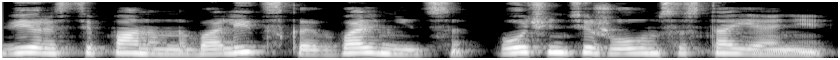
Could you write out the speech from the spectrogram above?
Вера Степановна Болицкая в больнице в очень тяжелом состоянии.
